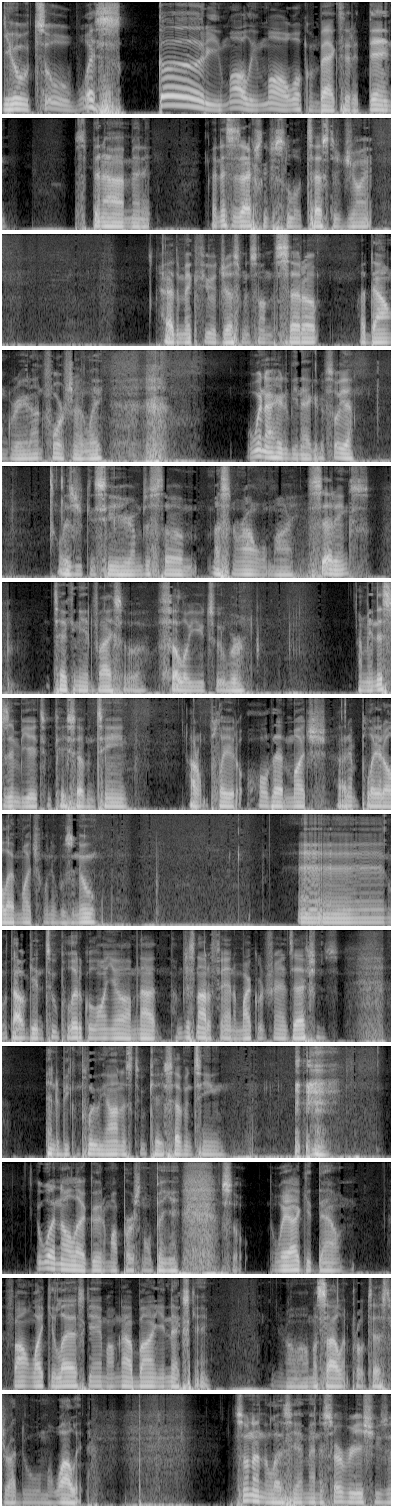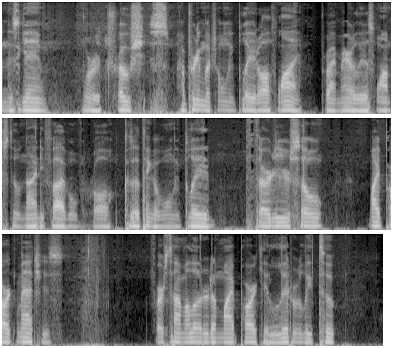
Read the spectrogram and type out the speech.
YouTube, what's goody? Molly Mall, welcome back to the den. It's been a hot minute. And this is actually just a little tester joint. Had to make a few adjustments on the setup. A downgrade, unfortunately. We're not here to be negative, so yeah. As you can see here, I'm just um, messing around with my settings. Taking the advice of a fellow YouTuber. I mean, this is NBA 2K17. I don't play it all that much. I didn't play it all that much when it was new. And without getting too political on y'all, I'm not I'm just not a fan of microtransactions. And to be completely honest, 2K17 it wasn't all that good in my personal opinion. So, the way I get down, if I don't like your last game, I'm not buying your next game. You know, I'm a silent protester. I do it with my wallet. So nonetheless, yeah, man, the server issues in this game were atrocious. I pretty much only played offline primarily. That's why I'm still 95 overall because I think I've only played 30 or so my park matches. First time I loaded up my park, it literally took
